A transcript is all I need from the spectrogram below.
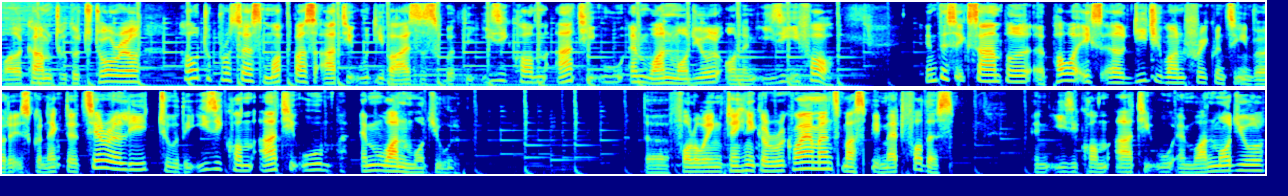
Welcome to the tutorial how to process Modbus RTU devices with the EasyCom RTU M1 module on an EasyE4. In this example, a PowerXL DG1 frequency inverter is connected serially to the EasyCom RTU M1 module. The following technical requirements must be met for this. An EasyCom RTU M1 module,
